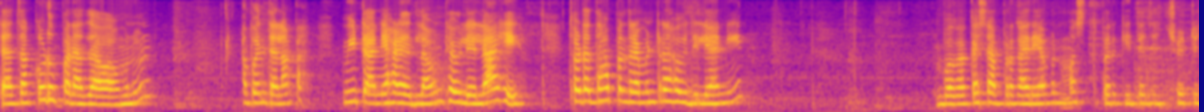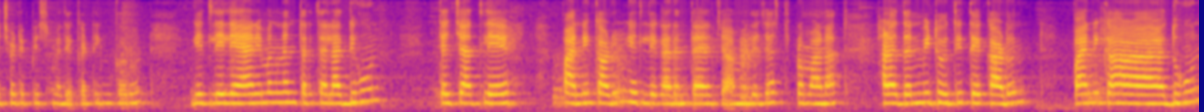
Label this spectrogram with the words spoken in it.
त्याचा कडूपणा जावा म्हणून आपण त्याला का मीठ आणि हळद लावून ठेवलेलं आहे. थोडं दहा पंधरा मिनटं राहू दिले आणि बघा कशा प्रकारे आपण मस्तपैकी त्याचे छोटे छोटे पीसमध्ये कटिंग करून घेतलेले आहे. आणि मग नंतर त्याला धुवून त्याच्यातले पाणी काढून घेतले. कारण त्याच्यामध्ये जास्त प्रमाणात हळद आणि मीठ होती ते काढून पाणी का धुवून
